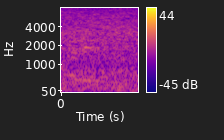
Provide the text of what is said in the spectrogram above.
National Highway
